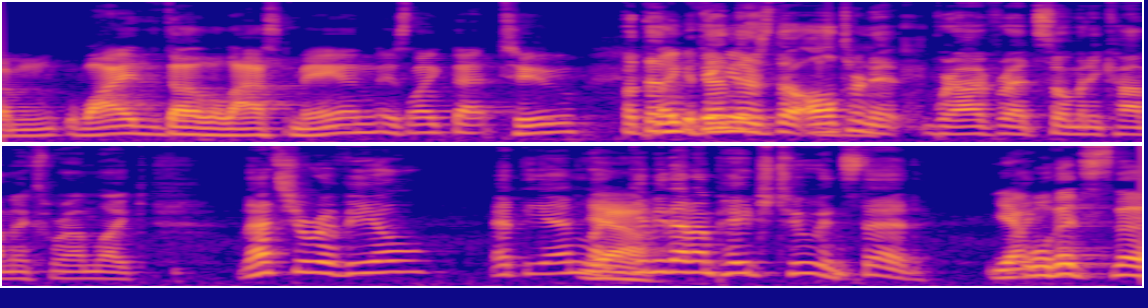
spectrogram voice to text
Um, Y the Last Man is like that too. But then, like, the then thing there's is- the alternate where I've read so many comics where I'm like, "That's your reveal at the end. Like, Yeah. give me that on page two instead." Yeah, Like- well, that's the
